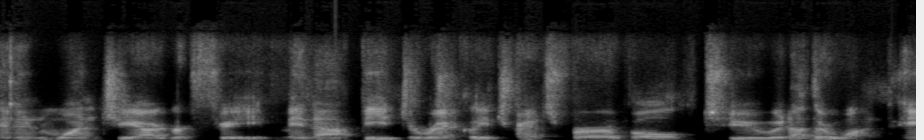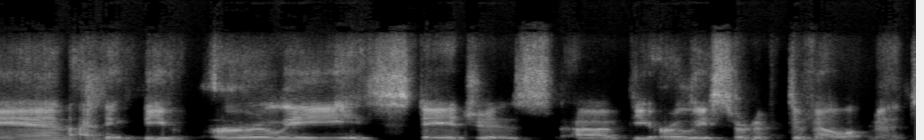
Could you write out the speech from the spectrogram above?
and in one geography may not be directly transferable to another one. And I think the early stages of the early sort of development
